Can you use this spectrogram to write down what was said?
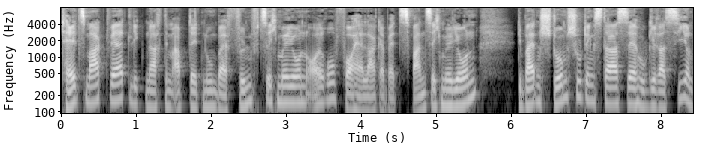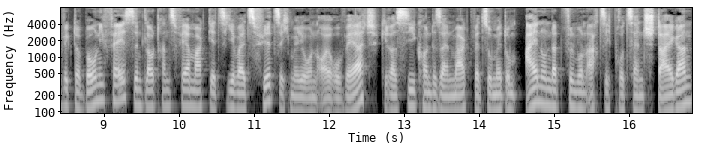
Tells Marktwert liegt nach dem Update nun bei 50 Millionen Euro, vorher lag er bei 20 Millionen. Die beiden Sturm-Shooting-Stars Serhu Girassi und Victor Boniface sind laut Transfermarkt jetzt jeweils 40 Millionen Euro wert. Girassi konnte seinen Marktwert somit um 185 Prozent steigern.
